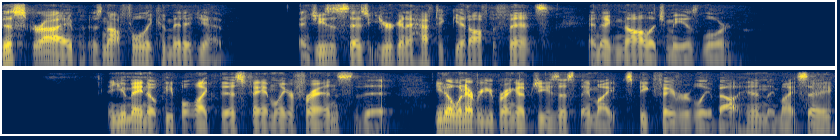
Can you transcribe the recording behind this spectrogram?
This scribe is not fully committed yet. And Jesus says, You're going to have to get off the fence and acknowledge me as Lord. And you may know people like this, family or friends, that, you know, whenever you bring up Jesus, they might speak favorably about him. They might say,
